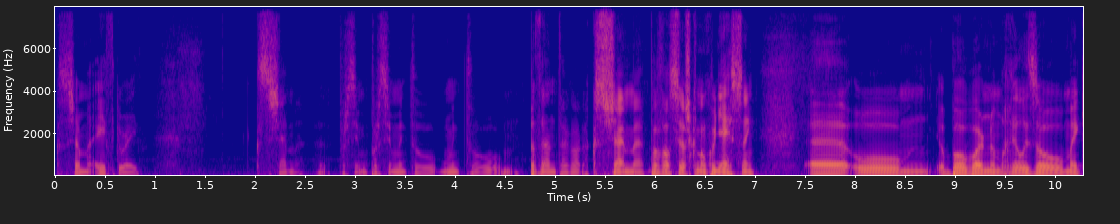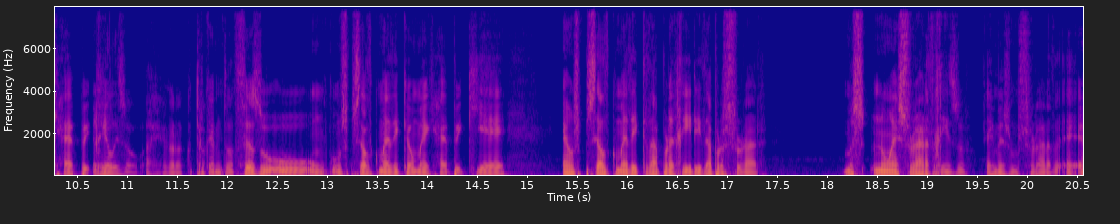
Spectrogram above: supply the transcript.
que se chama Eighth Grade. Que se chama, parecia, parecia muito, muito pedante agora, que se chama, para vocês que não conhecem, eh, o, Bo Burnham realizou o Make Happy, realizou, ai, agora que troquei-me todo, fez o, o- um, um especial de comédia que é o Make Happy, que é é um especial de comédia que dá para rir e dá para chorar. Mas não é chorar de riso, é mesmo chorar. De, é,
